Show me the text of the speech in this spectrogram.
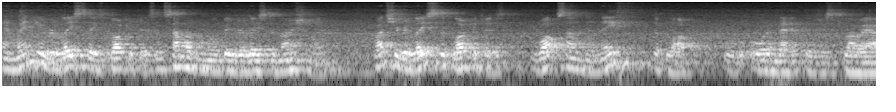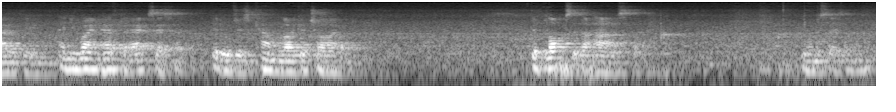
And when you release these blockages, and some of them will be released emotionally, once you release the blockages, what's underneath the block will automatically just flow out of you and you won't have to access it. It'll just come like a child. The blocks are the hardest though. You want to say something?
